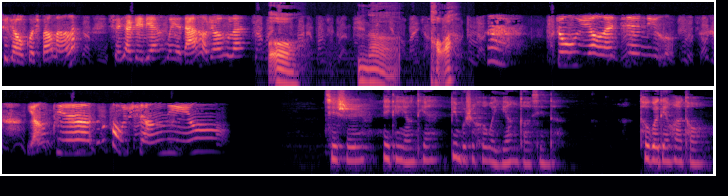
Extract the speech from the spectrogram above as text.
就叫我过去帮忙了。学校这边我也打好招呼了。哦，那好啊。唉，终于要来见你了，杨天，好想你哦。其实那天杨天并不是和我一样高兴的。透过电话筒，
